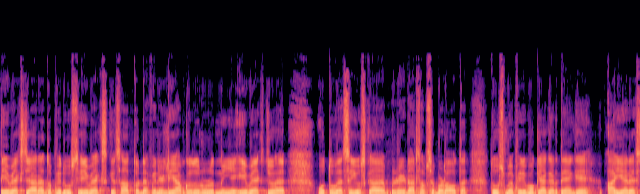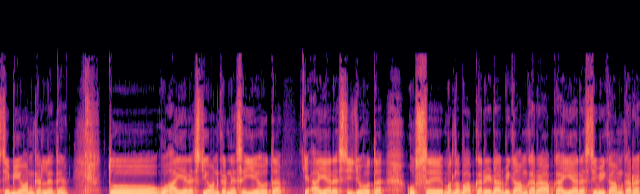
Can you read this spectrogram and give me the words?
اے ویکس جا رہا ہے تو پھر اس اے ویکس کے ساتھ تو ڈیفینیٹلی آپ کو ضرورت نہیں ہے۔ اے ویکس جو ہے وہ تو ویسے ہی اس کا ریڈار سب سے بڑا ہوتا ہے۔ تو اس میں پھر وہ کیا کرتے ہیں کہ آئی آر ایس ٹی بھی آن کر لیتے ہیں۔ تو وہ I R S T on کرنے سے یہ ہوتا ہے کہ آئی آر ایس ٹی جو ہوتا ہے، اس سے مطلب آپ کا ریڈار بھی کام کر رہا ہے، آپ کا آئی آر ایس ٹی بھی کام کر رہا ہے۔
